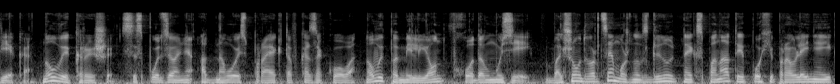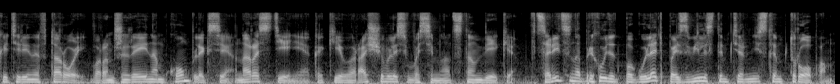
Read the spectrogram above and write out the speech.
века. Новые крыши с использованием одного из проектов Казакова, новый павильон входа в музей. В Большом дворце можно взглянуть на экспонаты эпохи правления Екатерины II. В оранжерейном комплексе на растения, какие выращивались в 18 веке. В Царицыно приходят погулять по извилистым тернистым тропам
